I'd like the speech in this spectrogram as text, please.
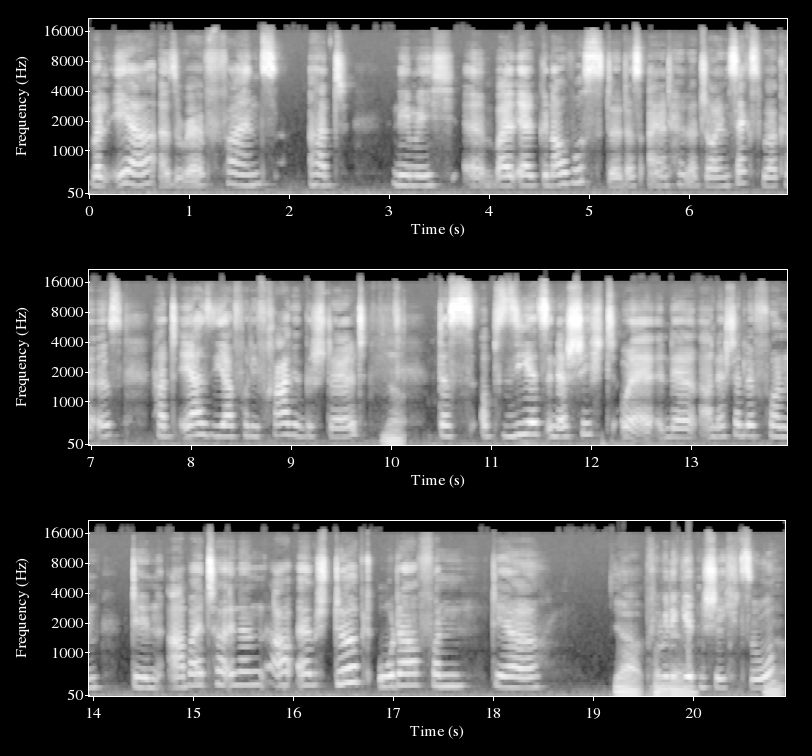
weil er, also Ralph Fiennes, hat nämlich, äh, weil er genau wusste, dass Anya Taylor Joy ein Sexworker ist, hat er sie ja vor die Frage gestellt, Ja, dass ob sie jetzt in der Schicht oder in der, an der Stelle von den ArbeiterInnen äh, stirbt oder von der ja von der, privilegierten Schicht so. Ja.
